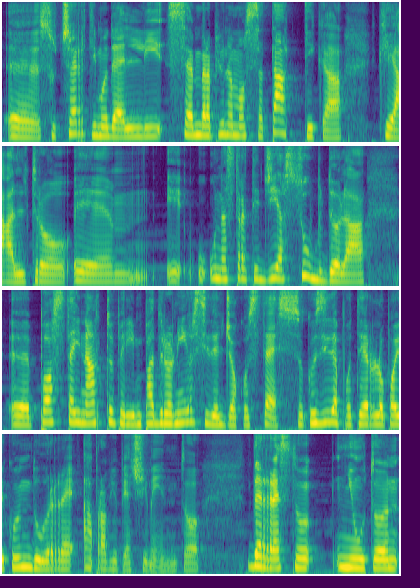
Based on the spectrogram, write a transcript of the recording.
eh, su certi modelli sembra più una mossa tattica che altro, ehm, una strategia subdola eh, posta in atto per impadronirsi del gioco stesso, così da poterlo poi condurre a proprio piacimento. Del resto Newton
